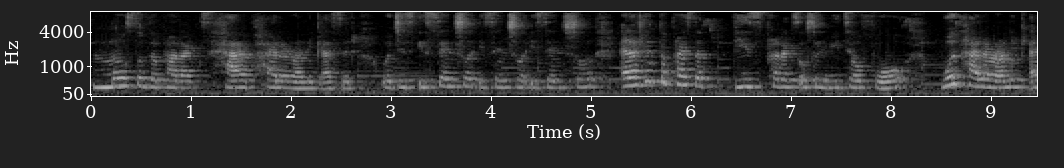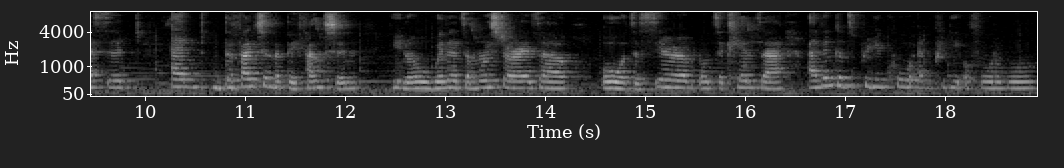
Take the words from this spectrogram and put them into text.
Most of the products have hyaluronic acid, which is essential, essential, essential. And I think the price that these products also retail for with hyaluronic acid and the function that they function you know, whether it's a moisturizer or it's a serum or it's a cleanser. I think it's pretty cool and pretty affordable.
